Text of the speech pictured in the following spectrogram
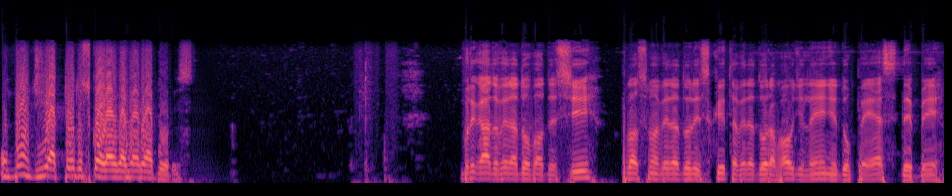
um bom dia a todos os colegas vereadores. Obrigado, vereador Valdeci. Próxima vereadora escrita, a vereadora Valdilene, do PSDB.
